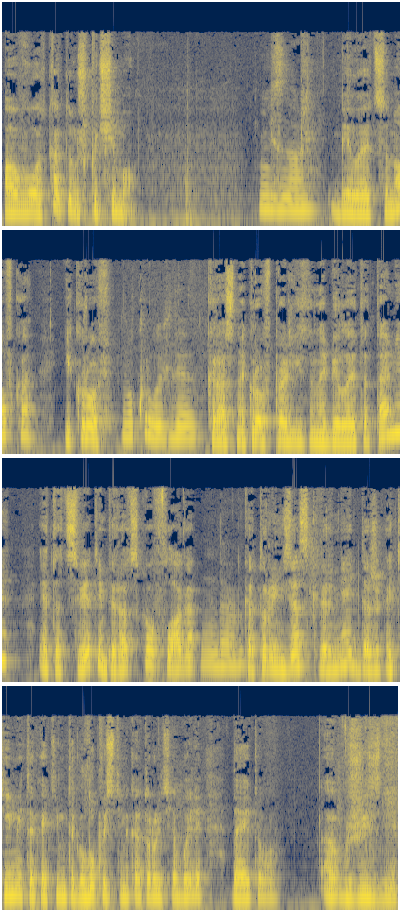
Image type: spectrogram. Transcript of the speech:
А вот, как думаешь, почему? Не знаю. Белая циновка и кровь. Ну, кровь, да. Красная кровь пролита на белой татами – это цвет императорского флага, да. который нельзя сквернять даже какими-то какими-то глупостями, которые у тебя были до этого а, в жизни.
